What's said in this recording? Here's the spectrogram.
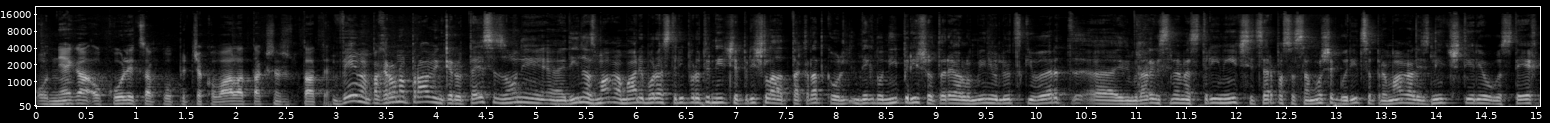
od njega, okolica bo pričakovala takšne rezultate. Vem, ampak ravno pravim, ker v tej sezoni eh, edina zmaga Maribora s 3 proti nič je prišla takrat, ko nekdo ni prišel, torej aluminij, ljudski vrt uh, in bila registrirana s 3 nič, sicer pa so samo še Gorico premagali z nič 4 v gosteh.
